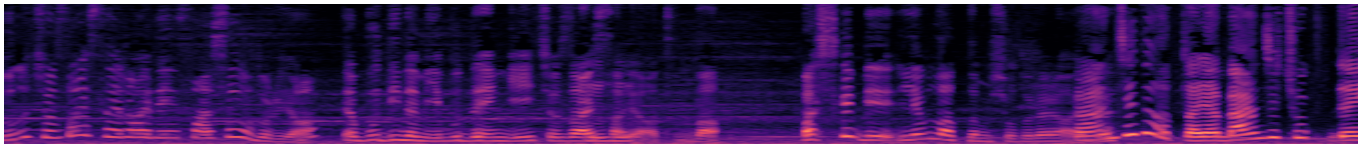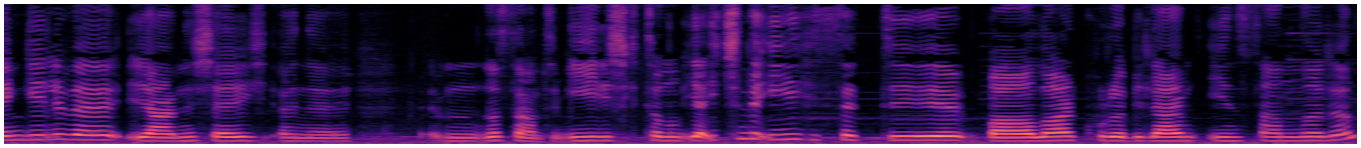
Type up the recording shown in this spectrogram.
bunu çözerse herhalde insan şey olur ya. Ya bu dinamiği, bu dengeyi çözerse Hı hı. hayatında. Başka bir level atlamış olur herhalde. Bence de atlar. Yani bence çok dengeli ve yani şey hani nasıl anlatayım iyi ilişki tanım ya içinde iyi hissettiği bağlar kurabilen insanların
